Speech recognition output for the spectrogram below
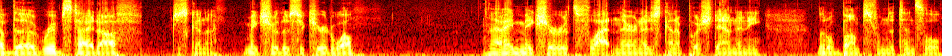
have the ribs tied off, just gonna make sure they're secured well. And I make sure it's flat in there and I just kind of push down any little bumps from the tinsel.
